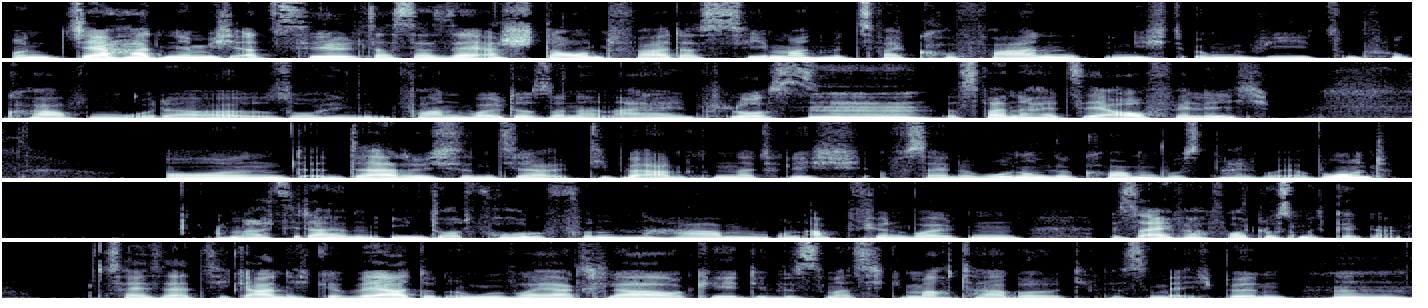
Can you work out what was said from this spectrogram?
Und der hat nämlich erzählt, dass er sehr erstaunt war, dass jemand mit zwei Koffern nicht irgendwie zum Flughafen oder so hinfahren wollte, sondern an einen Fluss. Hm. Das war halt sehr auffällig. Und dadurch sind ja die Beamten natürlich auf seine Wohnung gekommen, wussten halt, wo er wohnt. Und als sie dann ihn dort vorgefunden haben und abführen wollten, ist er einfach wortlos mitgegangen. Das heißt, er hat sich gar nicht gewehrt und irgendwo war ja klar, okay, die wissen, was ich gemacht habe, die wissen, wer ich bin. Hm.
